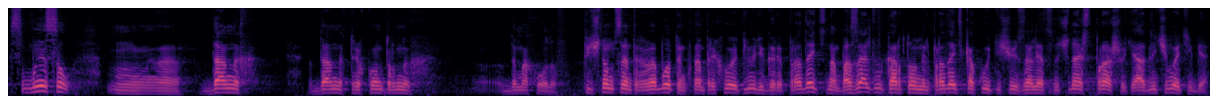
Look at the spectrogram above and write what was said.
смысл Э, данных, данных трехконтурных э, дымоходов. В печном центре работаем, к нам приходят люди, говорят, продайте нам базальтовый картон или продайте какую-то еще изоляцию. Начинаешь спрашивать, а для чего тебе?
